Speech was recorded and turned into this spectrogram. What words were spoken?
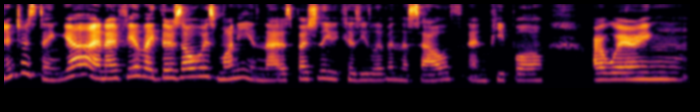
Interesting. Yeah, and I feel like there's always money in that, especially because you live in the South and people are wearing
